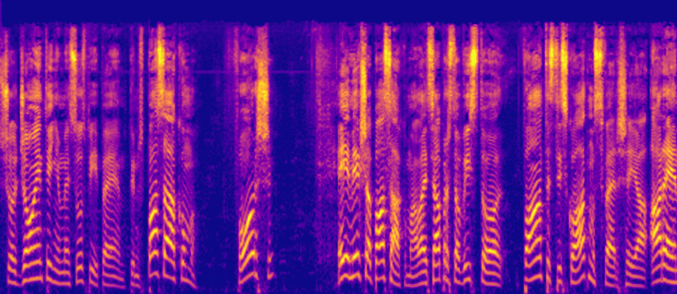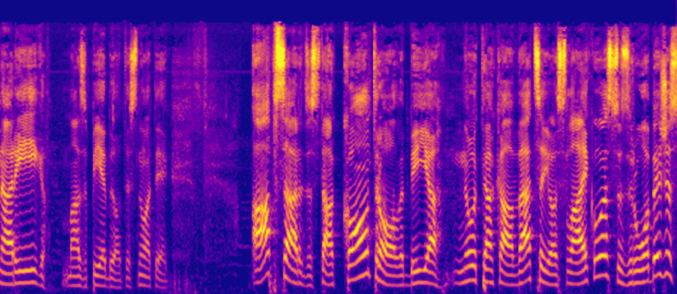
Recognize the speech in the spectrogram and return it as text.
šo jointiņu mēs uzpīpējam pirms pasākuma, forši. Ejam iekšā pasākumā, lai saprastu visu to fantastisko atmosfēru šajā arēnā Rīga. Maza piebilde, tas notiek. Apsardzes tā kontrole bija nu, tā kā vecajos laikos uz robežas,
